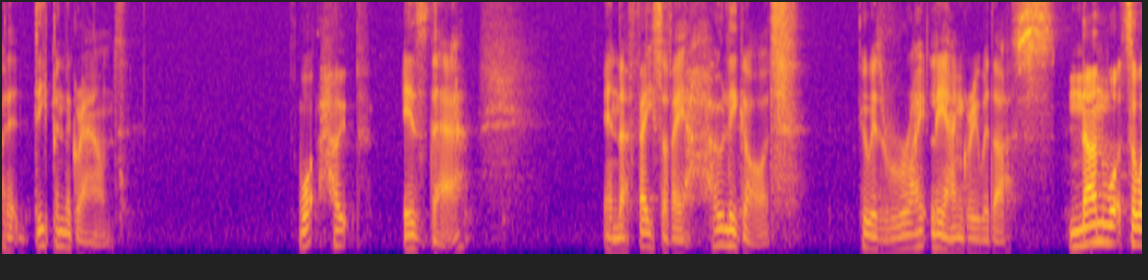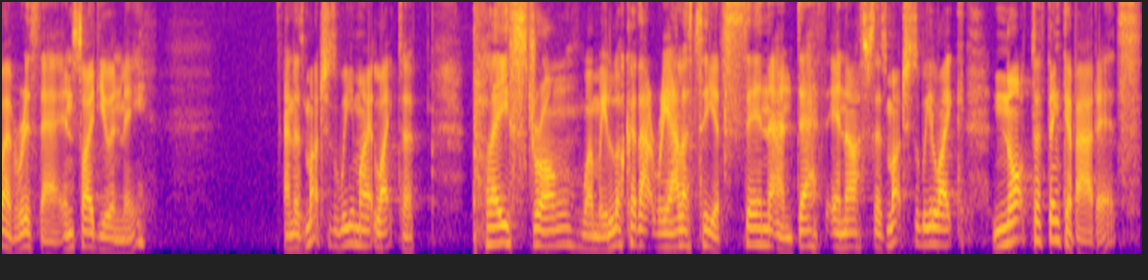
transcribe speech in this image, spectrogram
put it deep in the ground. What hope is there in the face of a holy God who is rightly angry with us? None whatsoever is there inside you and me. And as much as we might like to play strong when we look at that reality of sin and death in us, as much as we like not to think about it,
